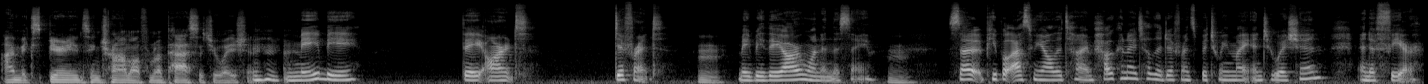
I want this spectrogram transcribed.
I'm experiencing trauma from a past situation? Mm-hmm. Maybe they aren't different. Mm. Maybe they are one and the same. Mm. So people ask me all the time, how can I tell the difference between my intuition and a fear?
